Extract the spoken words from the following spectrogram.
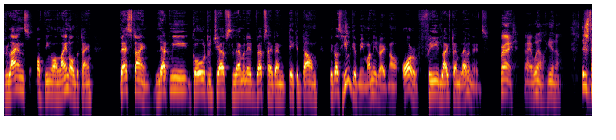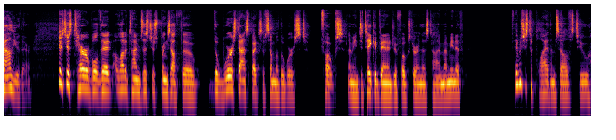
reliance of being online all the time best time. Let me go to Jeff's lemonade website and take it down because he'll give me money right now or free lifetime lemonades. Right, right. Well, you know, there's value there. It's just terrible that a lot of times this just brings out the the worst aspects of some of the worst folks. I mean, to take advantage of folks during this time. I mean, if if they would just apply themselves to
